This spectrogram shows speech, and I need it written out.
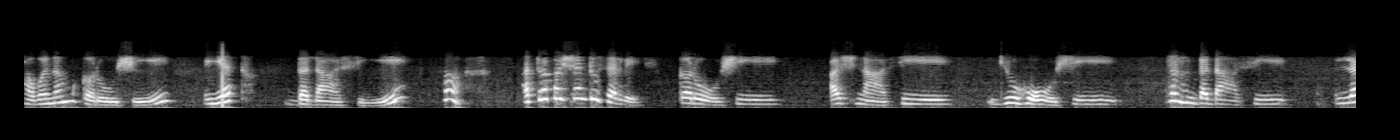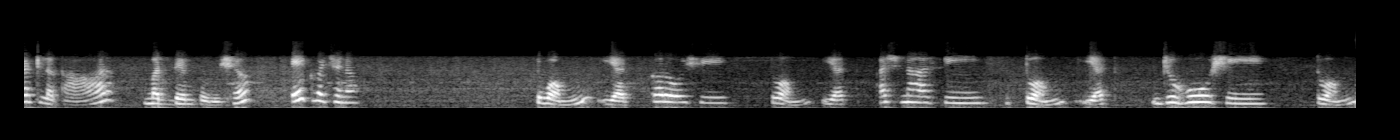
हवनं करोषि, यत् ददासि। अत्र पश्यन्तु सर्वे। करोषि, अश्नासि, जुहोषि, ददासि लट् लकार मध्यमपुरुष एकवचन। त्वं यत् करोषि, त्वं यत् अश्नासि, त्वं यत् जुहोषि, त्वं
